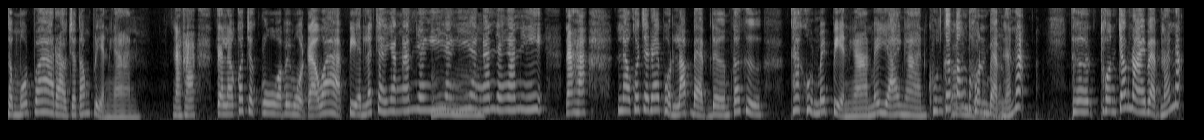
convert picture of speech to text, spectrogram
สมมุติว่าเราจะต้องเปลี่ยนงานนะคะ แต่เราก็จะกลัวไปหมดแล้วว่าเปลี่ยนแล้วจะอย่างนั้นอย่างนี้อย่างนี้อย่างนั้นอย่างนั้นอย่างนี้นะคะ เราก็จะได้ผลลัพธ์แบบเดิมก็คือ ถ้าคุณไม่เปลี่ยนงานไม่ย้ายงาน คุณก็ต้องทนแบบนั้นอะเธอทนเจ้านายแบบนั้นอะ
